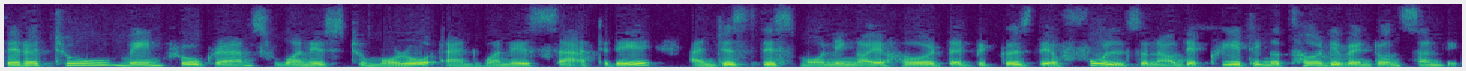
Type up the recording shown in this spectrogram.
there are two main programs. One is tomorrow and one is Saturday. And just this morning, I heard that because they're full, so now they're creating a third event on Sunday,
